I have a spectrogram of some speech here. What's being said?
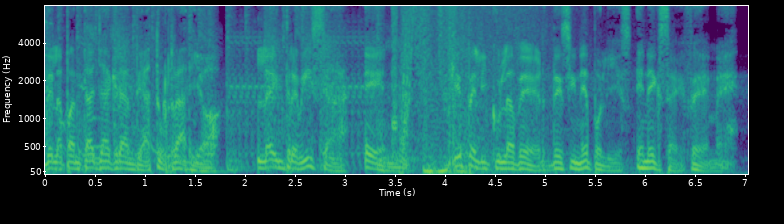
de la pantalla grande a tu radio. La entrevista en ¿Qué película ver? de Cinépolis en XFM.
